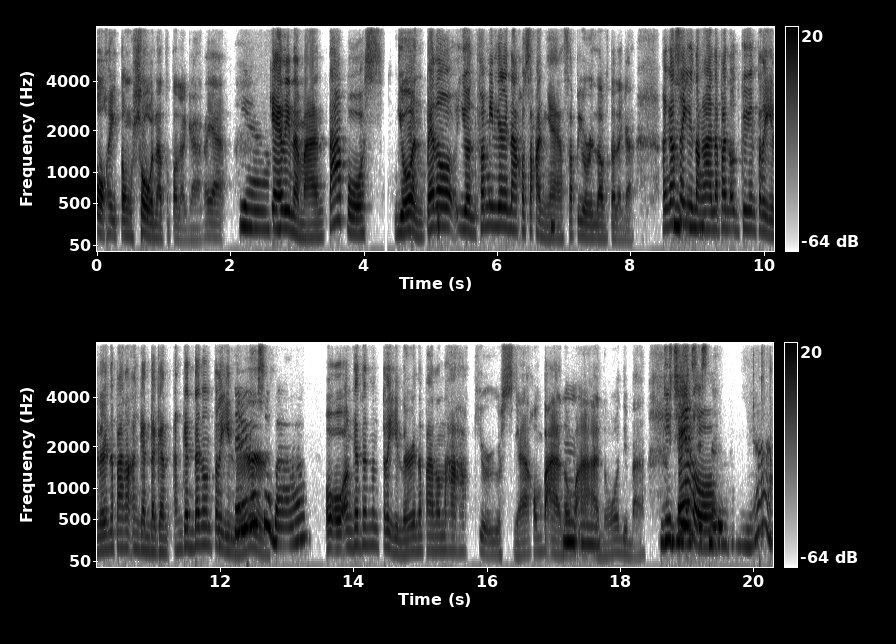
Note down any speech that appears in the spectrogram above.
okay tong show na to talaga. Kaya, yeah. carry naman. Tapos, yun. Pero, yun, familiar na ako sa kanya, sa Pure Love talaga. Hanggang sa yun na nga, napanood ko yung trailer na parang ang ganda, gan- ang ganda ng trailer. Seryoso ba? Oo, ang ganda ng trailer na parang nakaka-curious nga kung paano Mm-mm. maaano, di ba? GGSS Pero- na rin kami yan.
